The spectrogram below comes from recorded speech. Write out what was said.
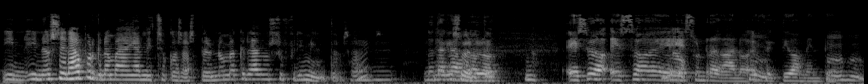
Y, y no será porque no me hayan dicho cosas, pero no me ha creado un sufrimiento, ¿sabes? No te ha creado dolor. No. Eso, eso No. es un regalo, Mm. efectivamente. Eh,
